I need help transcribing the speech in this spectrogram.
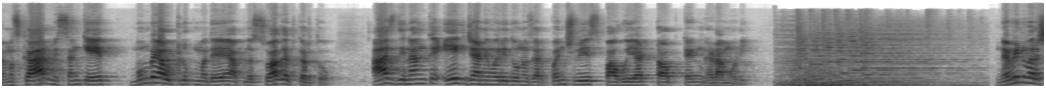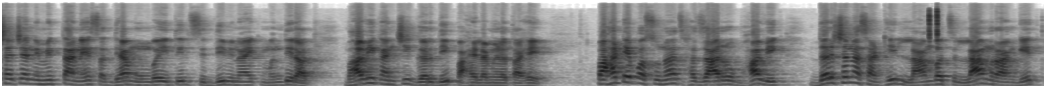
नमस्कार मी संकेत. मुंबई आउटलुकमध्ये आपलं स्वागत करतो. आज दिनांक एक जानेवारी दोन हजार पंचवीस पाहूया टॉप टेन घडामोडी. नवीन वर्षाच्या निमित्ताने सध्या मुंबईतील सिद्धिविनायक मंदिरात भाविकांची गर्दी पाहायला मिळत आहे. पहाटेपासूनच हजारो भाविक दर्शनासाठी लांबच लांब रांगेत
